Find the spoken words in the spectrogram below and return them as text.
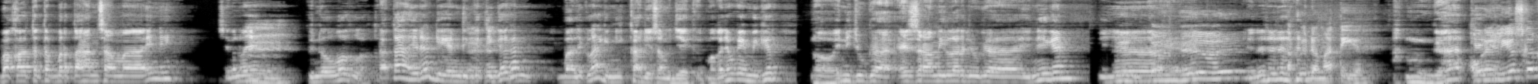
Bakal tetap bertahan sama ini. Siapa namanya? Hmm. Grindelwald loh. Ternyata akhirnya di ending ketiga kan balik lagi nikah dia sama Jacob. Makanya aku kayak mikir, loh ini juga Ezra Miller juga ini kan. Iya. Ini Tapi udah mati kan. enggak. kayaknya. Aurelius kan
